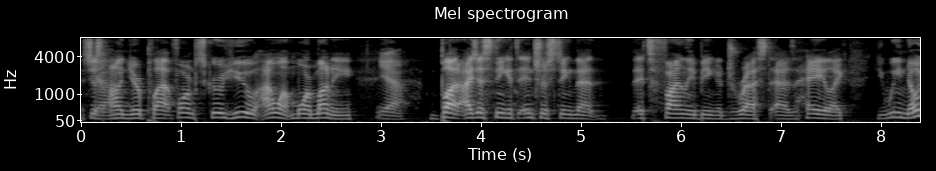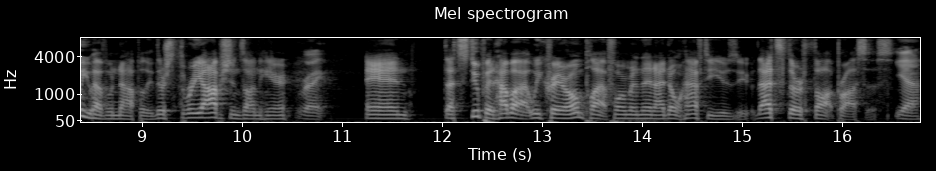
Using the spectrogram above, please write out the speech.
It's just Yeah. on your platform. Screw you. I want more money." Yeah, But I just think it's interesting that it's finally being addressed as, "Hey, like we know you have monopoly. There's three options on here, right. and that's stupid. How about we create our own platform and then I don't have to use you?" That's their thought process. Yeah.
